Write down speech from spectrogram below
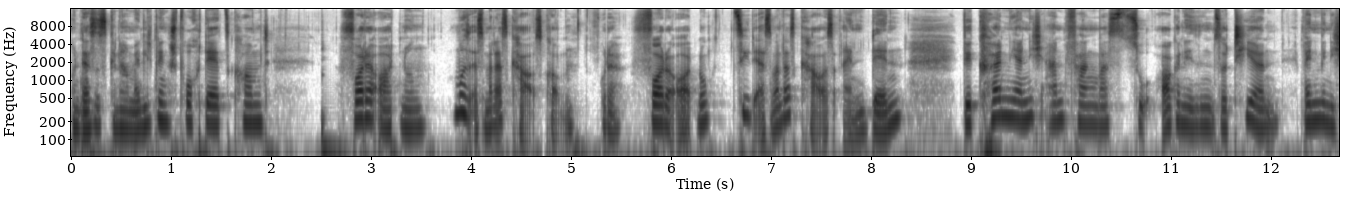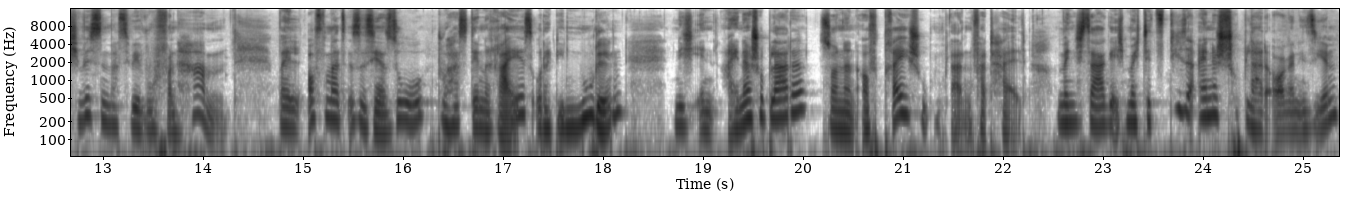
Und das ist genau mein Lieblingsspruch, der jetzt kommt. Vor der Ordnung muss erstmal das Chaos kommen. Oder vor der Ordnung zieht erstmal das Chaos ein. Denn wir können ja nicht anfangen, was zu organisieren, sortieren, wenn wir nicht wissen, was wir wovon haben. Weil oftmals ist es ja so, du hast den Reis oder die Nudeln nicht in einer Schublade, sondern auf drei Schubladen verteilt. Und wenn ich sage, ich möchte jetzt diese eine Schublade organisieren,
